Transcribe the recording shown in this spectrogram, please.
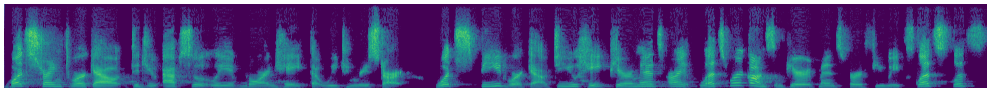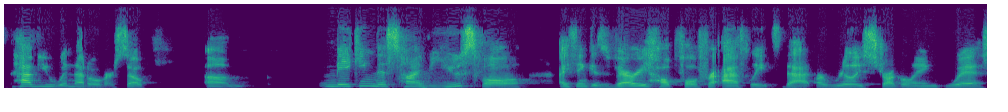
What strength workout did you absolutely ignore and hate that we can restart? What speed workout? Do you hate pyramids? All right, let's work on some pyramids for a few weeks. Let's let's have you win that over. So um, making this time useful i think is very helpful for athletes that are really struggling with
